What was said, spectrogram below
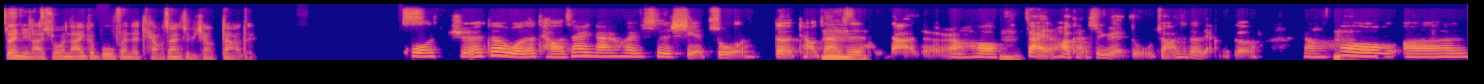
对你来说哪一个部分的挑战是比较大的？我觉得我的挑战应该会是写作的挑战是很大的，然后再的话可能是阅读，主要是这两个。然后，呃，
